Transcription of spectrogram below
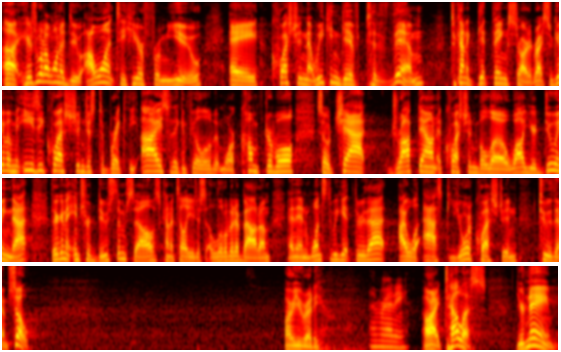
uh, here's what I want to do I want to hear from you a question that we can give to them to kind of get things started, right? So give them an easy question just to break the ice so they can feel a little bit more comfortable. So, chat, drop down a question below. While you're doing that, they're going to introduce themselves, kind of tell you just a little bit about them. And then once we get through that, I will ask your question to them. So, are you ready? I'm ready. All right, tell us your name,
